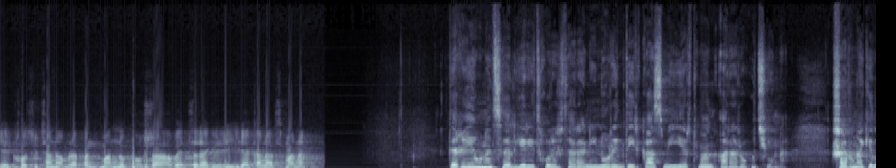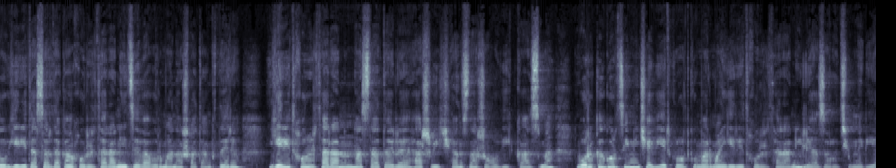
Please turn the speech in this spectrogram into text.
երկխոսության ամրապնդմանն ու փոխշահավետ ծրագրերի իրականացմանը։ Տեղի ունեցել երիտխորհրդարանի նորընտիր կազմի երթման արարողությունը։ Շարունակելով երիտասարդական խորհրդարանի ձևավորման աշխատանքները, երիտխորհրդարանն հաստատել է հաշվիչ հանձնաժողովի կազմը, որը կգործի մինչև երկրորդ գումարման երիտխորհրդարանի լիազորությունների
